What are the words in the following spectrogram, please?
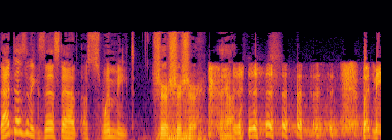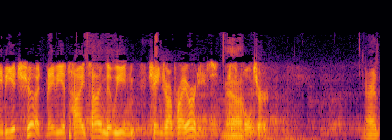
That doesn't exist at a swim meet. Sure, sure, sure. Yeah. But maybe it should. Maybe it's high time that we change our priorities as Yeah. a culture. All right.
